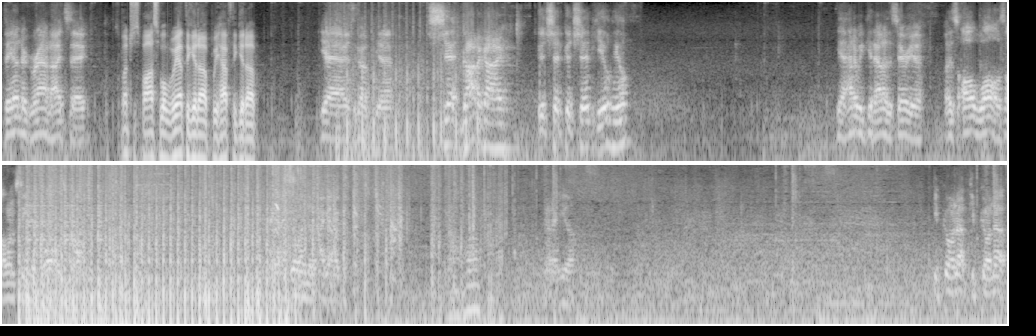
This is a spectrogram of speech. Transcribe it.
Stay underground, I'd say. As much as possible. But we have to get up. We have to get up. Yeah, let's go. Yeah. Shit. Got a guy. Good shit, good shit. Heal, heal. Yeah, how do we get out of this area? It's all walls. All I'm seeing is walls. Fuck. I gotta go into. I gotta. Uh-huh. Gotta heal. Keep going up. Keep going up.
